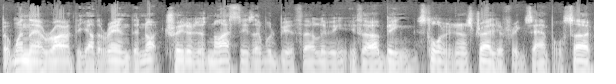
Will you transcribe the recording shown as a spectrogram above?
but when they arrive at the other end, they're not treated as nicely as they would be if they were living if they were being slaughtered in Australia, for example. So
